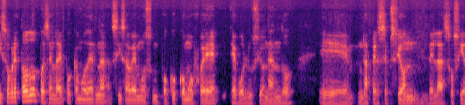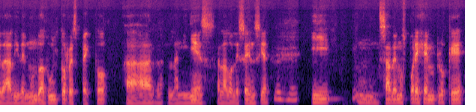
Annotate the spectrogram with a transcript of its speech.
y sobre todo, pues en la época moderna sí sabemos un poco cómo fue evolucionando eh, la percepción de la sociedad y del mundo adulto respecto a la niñez, a la adolescencia. Y mm, sabemos, por ejemplo, que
